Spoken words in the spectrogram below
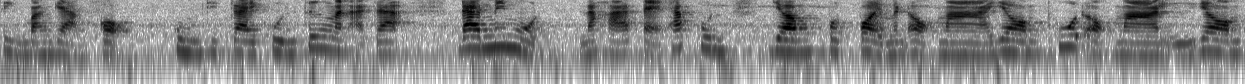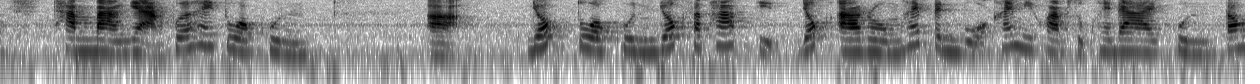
สิ่งบางอย่างเกาะกลุ่มจิตใจคุณ ซึ่งมันอาจจะได้ไม่หมดนะคะ แต่ถ้าคุณยอมปลดปล่อยมันออกมา ยอมพูดออกมาหรือยอมทำบางอย่างเพื่อให้ตัวคุณอ่ายกตัวคุณยกสภาพจิต ยกอารมณ์ให้เป็นบวกให้มีความสุขให้ได้ คุณต้อง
